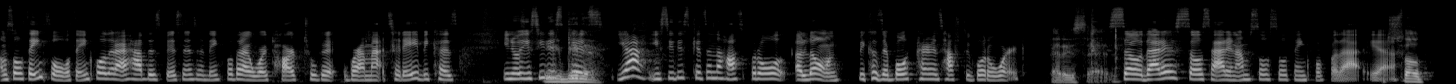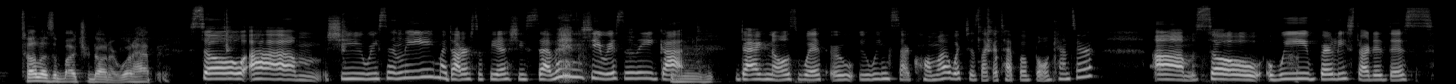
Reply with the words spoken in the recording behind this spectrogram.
I'm so thankful, thankful that I have this business and thankful that I worked hard to get where I'm at today because you know, you see You these kids, yeah, you see these kids in the hospital alone because their both parents have to go to work. That is sad. So that is so sad, and I'm so so thankful for that. Yeah. So tell us about your daughter. What happened? So um, she recently, my daughter Sophia, she's seven. She recently got Mhm. diagnosed with Ewing sarcoma, which is like a type of bone cancer. Um, so we barely started this.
